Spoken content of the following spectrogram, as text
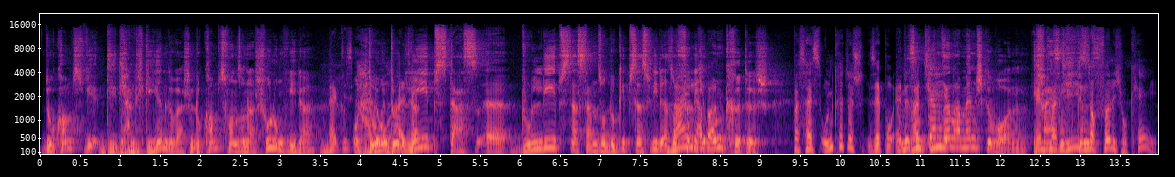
Du kommst, die, die haben dich Gehirn gewaschen. Du kommst von so einer Schulung wieder Nein, das, und hallo, du, du lebst das, äh, du lebst das dann so, du gibst das wieder so Nein, völlig unkritisch. Was heißt unkritisch, Seppo? Empathie, du bist ein ganz anderer Mensch geworden. Ich Empathie nicht, ist doch völlig okay.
